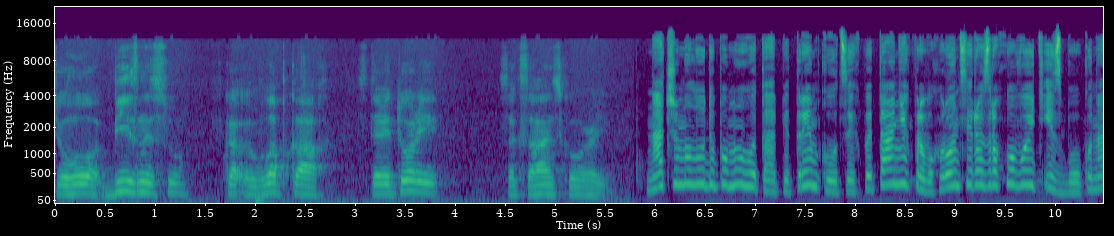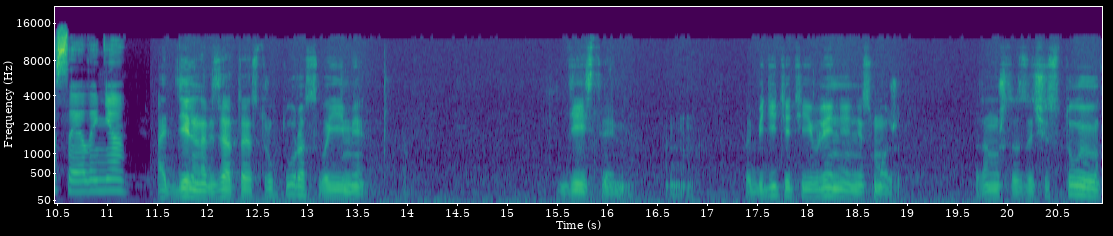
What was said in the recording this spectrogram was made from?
цього бізнесу в лапках з території Саксаганського району. На чималу допомогу та підтримку у цих питаннях правоохоронці розраховують і з боку населення. отдельно взятая структура своими действиями э, победить эти явления не сможет. Потому что зачастую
